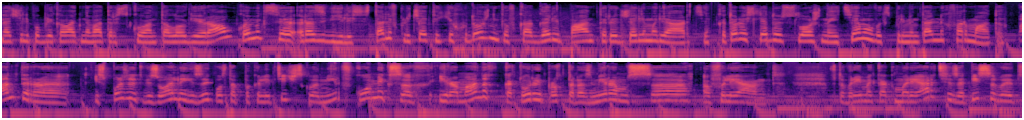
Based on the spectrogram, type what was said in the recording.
начали публиковать новаторскую антологию Рау, комиксы развились и стали включать таких художников, художников, как Гарри Пантер и Джелли Мариарти, которые исследуют сложные темы в экспериментальных форматах. Пантер э, использует визуальный язык постапокалиптического мира в комиксах и романах, которые просто размером с э, фолиант. В то время как Мариарти записывает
